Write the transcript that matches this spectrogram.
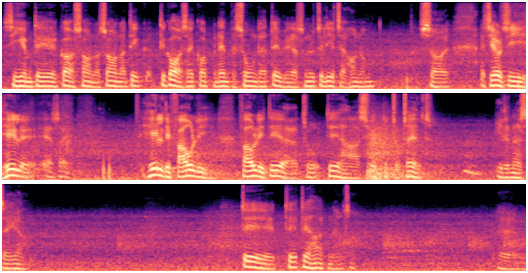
sige, at det går sådan og sådan, og det, det går altså ikke godt med den person der, det er vi altså nødt til lige at tage hånd om. Så altså jeg vil sige, hele, altså, hele det faglige, faglige det, er to, det har svigtet totalt i den her sag her. Det, det, det har den altså. Øhm,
